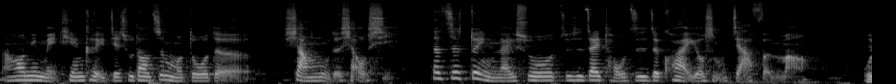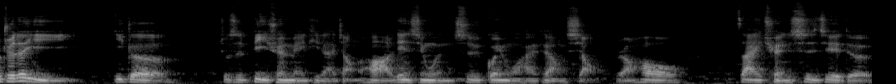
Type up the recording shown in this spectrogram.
然后你每天可以接触到这么多的项目的消息，那这对你来说，就是在投资这块有什么加分吗？我觉得以一个就是币圈媒体来讲的话，练新闻是规模还非常小，然后在全世界的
